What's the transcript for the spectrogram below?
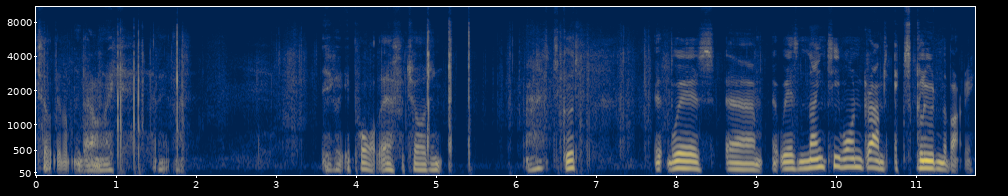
tilt it up and down like, that. You got your port there for charging. It's good. It weighs um, it weighs 91 grams excluding the battery.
